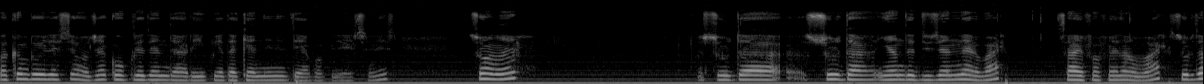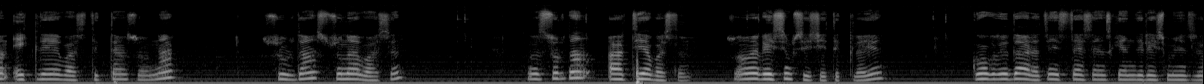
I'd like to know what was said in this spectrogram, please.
bakın böylesi olacak. Google'den de arayıp ya da kendiniz de yapabilirsiniz. Sonra şurada şurada yanında düzenler var. Sayfa falan var. Şuradan ekleye bastıktan sonra şuradan suna basın. Sonra şuradan artıya basın. Sonra resim seçe tıklayın. Google'da aratın. İsterseniz kendi resminizi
